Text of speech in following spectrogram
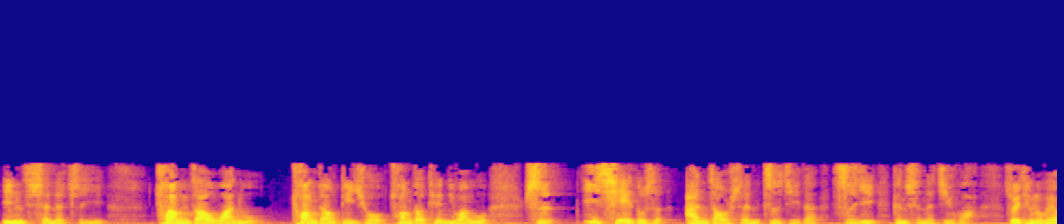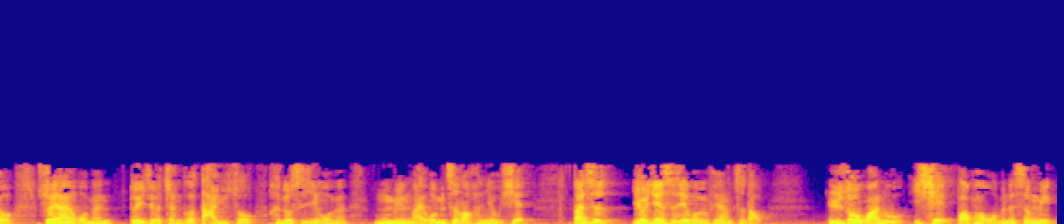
因神的旨意创造万物，创造地球，创造天地万物，是一切都是按照神自己的旨意跟神的计划。所以，听众朋友，虽然我们对这个整个大宇宙很多事情我们不明白，我们知道很有限，但是有一件事情我们非常知道：宇宙万物一切，包括我们的生命，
